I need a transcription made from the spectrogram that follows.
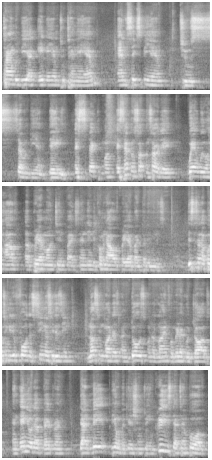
Time will be at 8 a.m. to 10 a.m. and 6 p.m. to 7 p.m. daily. Expect on, except on, Saturday, where we'll have a prayer mountain by extending the Covenant Hour of Prayer by 30 minutes. This is an opportunity for the senior citizen, nursing mothers, and those on the line for miracle jobs, and any other veteran that may be on vacation to increase their tempo of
